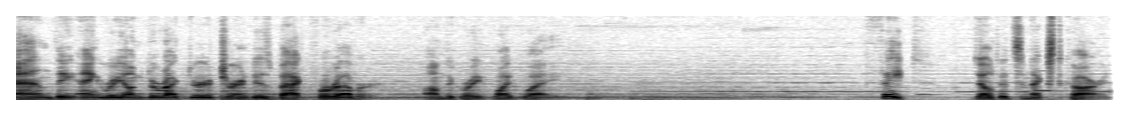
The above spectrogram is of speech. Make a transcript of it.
and the angry young director turned his back forever on the Great White Way. Fate dealt its next card.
